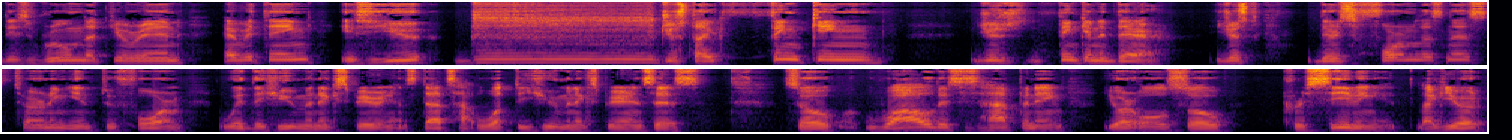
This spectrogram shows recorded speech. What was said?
this room that you're in, everything is you just like thinking, just thinking it there. You just there's formlessness turning into form with the human experience. That's how, what the human experience is. So while this is happening, you're also perceiving it. Like you're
